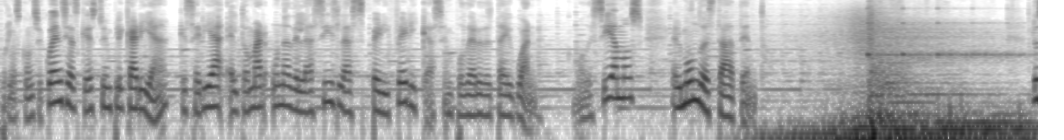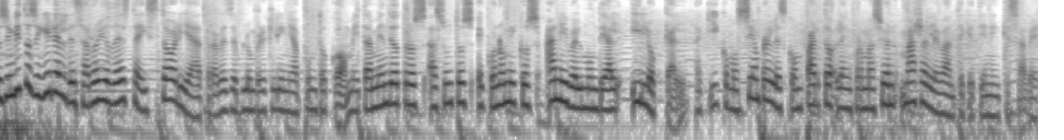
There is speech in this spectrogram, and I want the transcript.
por las consecuencias que esto implicaría, que sería el tomar una de las islas periféricas en poder de Taiwán. Como decíamos, el mundo está atento. Los invito a seguir el desarrollo de esta historia a través de bloomberglinea.com y también de otros asuntos económicos a nivel mundial y local. Aquí, como siempre, les comparto la información más relevante que tienen que saber.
